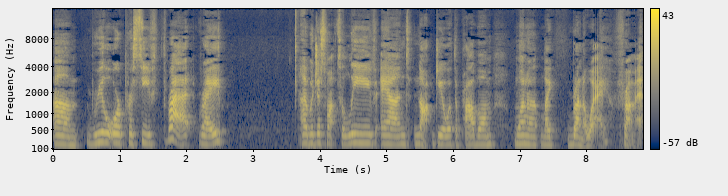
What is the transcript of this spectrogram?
um, real or perceived threat, right? I would just want to leave and not deal with the problem, want to like run away from it.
